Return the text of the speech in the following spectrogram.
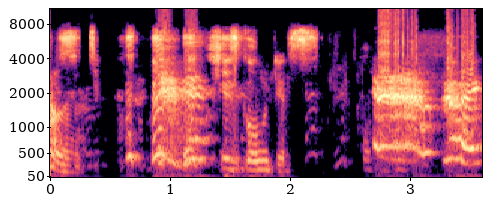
oh, she's gorgeous. right.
